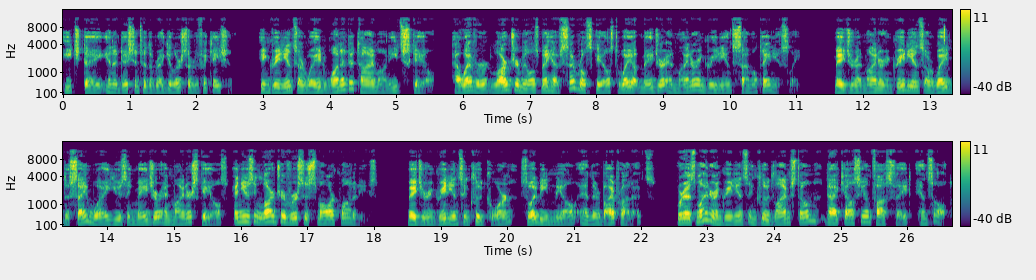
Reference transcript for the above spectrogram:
each day in addition to the regular certification. Ingredients are weighed one at a time on each scale. However, larger mills may have several scales to weigh up major and minor ingredients simultaneously. Major and minor ingredients are weighed the same way using major and minor scales and using larger versus smaller quantities. Major ingredients include corn, soybean meal, and their byproducts, whereas minor ingredients include limestone, dicalcium phosphate, and salt.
